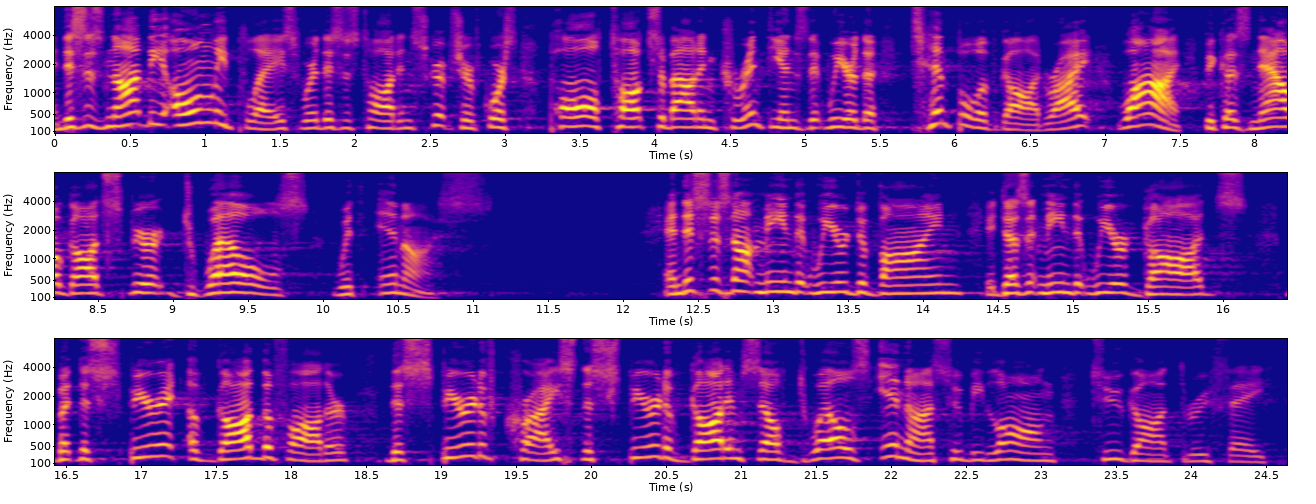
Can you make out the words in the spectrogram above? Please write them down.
And this is not the only place where this is taught in Scripture. Of course, Paul talks about in Corinthians that we are the temple of God, right? Why? Because now God's Spirit dwells within us. And this does not mean that we are divine, it doesn't mean that we are gods. But the Spirit of God the Father, the Spirit of Christ, the Spirit of God Himself dwells in us who belong to God through faith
